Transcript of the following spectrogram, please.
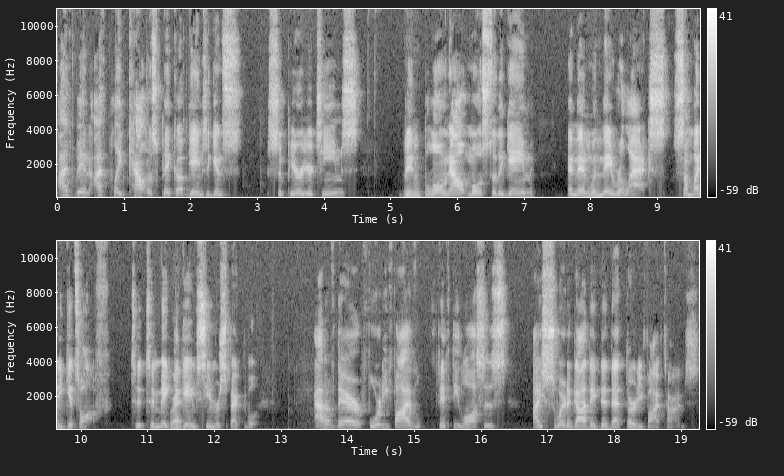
I've been I've played countless pickup games against superior teams, been mm-hmm. blown out most of the game, and then mm-hmm. when they relax, somebody gets off to, to make right. the game seem respectable. Out of their 45, 50 losses, I swear to God they did that 35 times.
